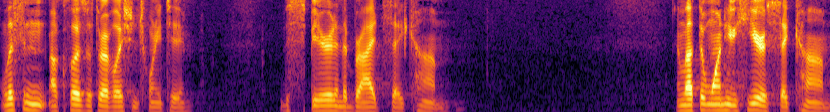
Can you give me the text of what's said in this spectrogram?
Listen, I'll close with Revelation 22. The Spirit and the bride say, Come. And let the one who hears say, Come.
